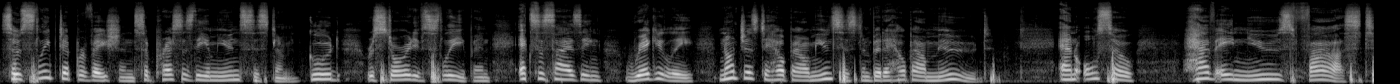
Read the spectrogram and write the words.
So, sleep deprivation suppresses the immune system, good restorative sleep, and exercising regularly, not just to help our immune system, but to help our mood. And also, have a news fast.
